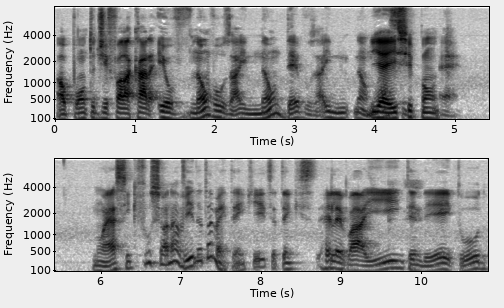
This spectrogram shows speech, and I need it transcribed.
ao ponto de falar, cara, eu não vou usar e não devo usar. E, não, E não é assim. esse ponto. É. Não é assim que funciona a vida também. Tem que, você tem que relevar aí, entender e tudo.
